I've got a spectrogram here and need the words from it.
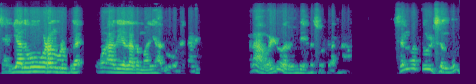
சரி அதுவும் உடல் உறுப்பில் அது எல்லாத்த மாதிரி அதுவும் ஒண்ணு கிடைக்கும் ஆனா வள்ளுவர் வந்து என்ன சொல்றாருன்னா செல்வத்துள் செல்வம்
